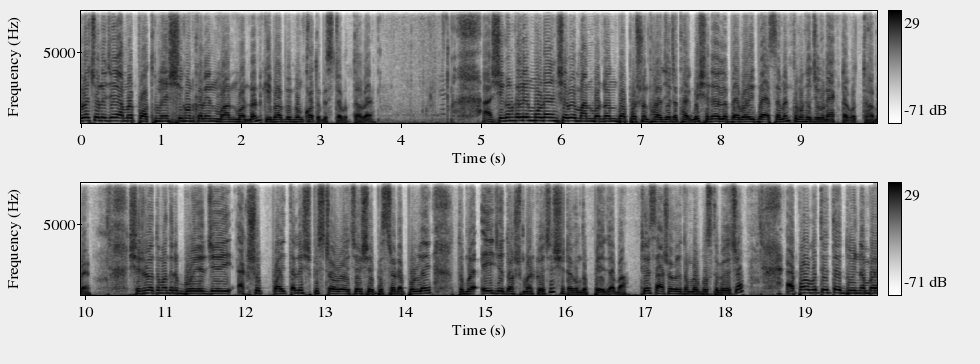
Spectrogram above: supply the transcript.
এবার চলে যাই আমরা প্রথমে শিখনকালীন মানমন্ডন কীভাবে এবং কত পৃষ্ঠা করতে হবে। আর শিক্ষণকালীন মূল্যায়ন হিসেবে মানবন্টন বা প্রশ্ন ধারা যেটা থাকবে, সেটা হলো ব্যবহারিক বা অ্যাসাইনমেন্ট তোমাকে যে কোনো একটা করতে হবে। সেটা হলো তোমাদের বইয়ের যে একশো পঁয়তাল্লিশ পৃষ্ঠা রয়েছে, সেই পৃষ্ঠাটা পড়লে তোমরা এই যে দশ মার্ক রয়েছে, সেটা কিন্তু পেয়ে যাবা। ঠিক আছে? আশা করি তোমরা বুঝতে পেরেছ। এর পরবর্তীতে দুই নম্বর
